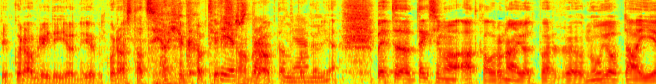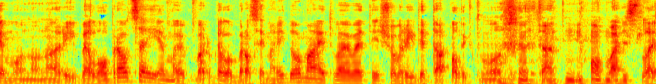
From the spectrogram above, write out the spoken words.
jebkurā brīdī, jebkurā stācijā iekāpt tiešām Tieši braukt atpakaļ. Jā. Jā. Bet, teiksim, atkal runājot par nojotājiem un, un arī velobraucējiem, vai ar velobraucējiem arī domājat, vai, vai tieši šobrīd ir tā palikt tā nomaļas, lai,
